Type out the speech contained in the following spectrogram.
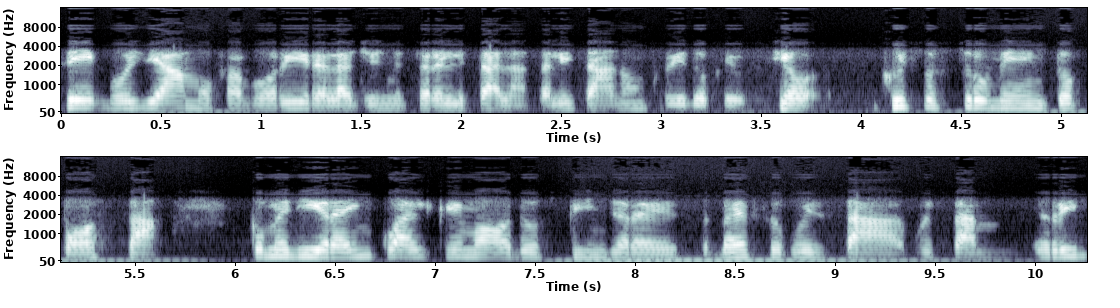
se vogliamo favorire la genitorialità e la natalità non credo che sia, questo strumento possa come dire, in qualche modo spingere verso questa, questa ri,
